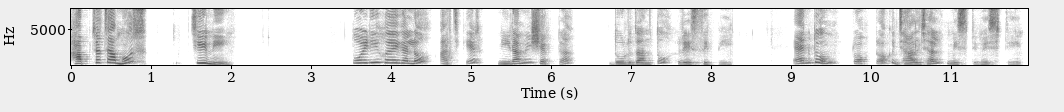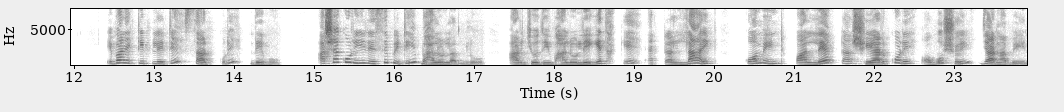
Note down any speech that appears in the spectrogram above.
হাফ চা চামচ চিনি। তৈরি হয়ে গেল আজকের নিরামিষ একটা দুর্দান্ত রেসিপি একদম টক টক, ঝাল ঝাল, মিষ্টি মিষ্টি। এবার একটি প্লেটে সার্ভ করে দেব। আশা করি রেসিপিটি ভালো লাগল। আর যদি ভালো লেগে থাকে একটা লাইক কমেন্ট পারলে একটা শেয়ার করে অবশ্যই জানাবেন।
